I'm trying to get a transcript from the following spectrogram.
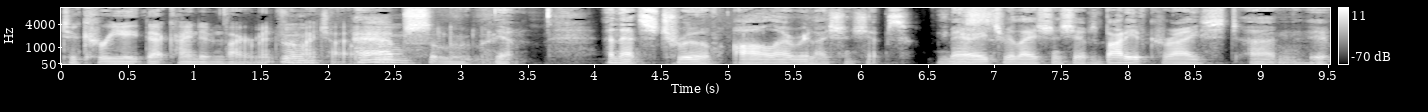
to create that kind of environment for my child. Absolutely. Yeah. And that's true of all our relationships, marriage relationships, body of Christ. Uh, it-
